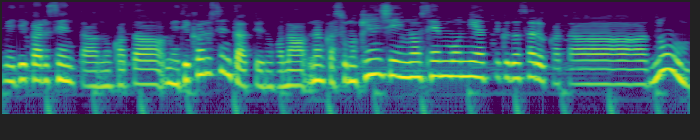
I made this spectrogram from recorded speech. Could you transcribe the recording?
メディカルセンターの方メディカルセンターっていうのかな？なんかその検診の専門にやってくださる方の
